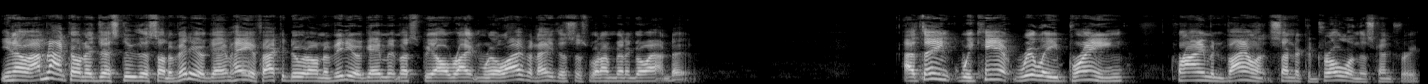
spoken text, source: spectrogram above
you know, I'm not going to just do this on a video game. Hey, if I could do it on a video game, it must be all right in real life. And hey, this is what I'm going to go out and do. I think we can't really bring crime and violence under control in this country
